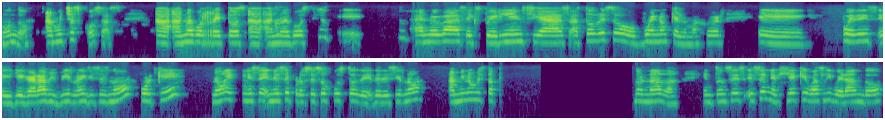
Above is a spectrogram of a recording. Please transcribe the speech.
mundo a muchas cosas, a, nuevos retos, a, nuevos, eh, a nuevas experiencias, a todo eso bueno que a lo mejor eh, puedes llegar a vivir, ¿no? Y dices, no, ¿por qué? ¿no? En ese, en ese proceso justo de, decir, no, a mí no me está pasando nada. Entonces, esa energía que vas liberando,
